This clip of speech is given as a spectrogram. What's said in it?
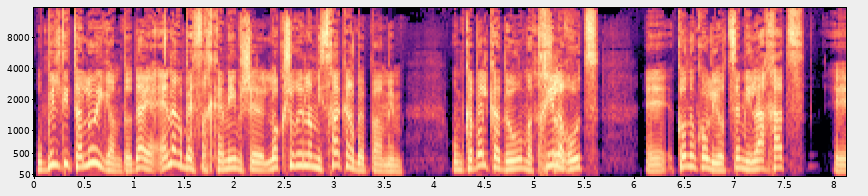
הוא בלתי תלוי גם אתה יודע אין הרבה שחקנים שלא קשורים למשחק הרבה פעמים. הוא מקבל כדור מתחיל חשוב. לרוץ אה, קודם כל יוצא מלחץ אה,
